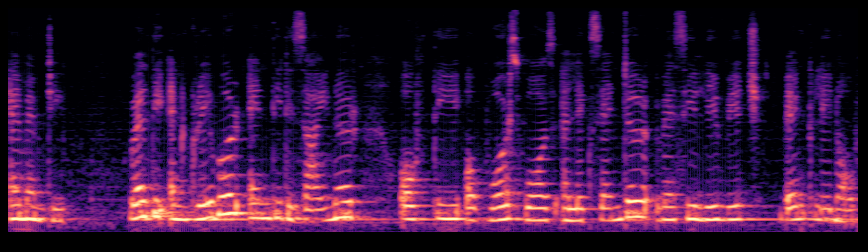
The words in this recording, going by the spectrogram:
MMT. Well, the engraver and the designer of the obverse was Alexander Vasilievich Baklanov.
